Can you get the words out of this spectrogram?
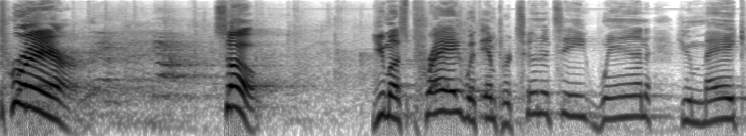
prayer. So, you must pray with importunity when you make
